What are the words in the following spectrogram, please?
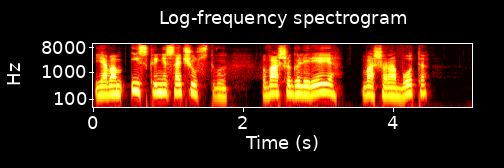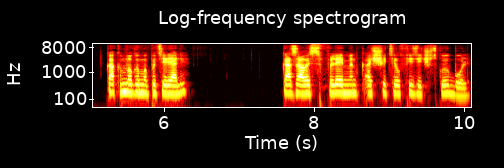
«Я вам искренне сочувствую. Ваша галерея, ваша работа. Как много мы потеряли?» Казалось, Флеминг ощутил физическую боль.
